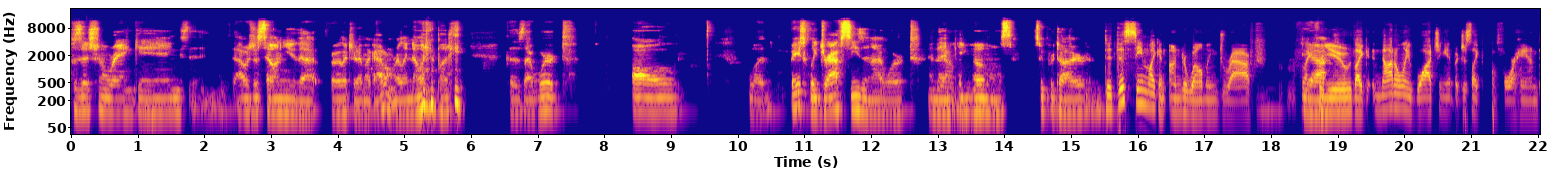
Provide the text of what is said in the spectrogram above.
positional rankings. And I was just telling you that earlier today. I'm like, I don't really know anybody because I worked all what basically draft season I worked and then Yeah. came home and was super tired. Did this seem like an underwhelming draft, like Yeah. for you? Like not only watching it, but just like beforehand.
